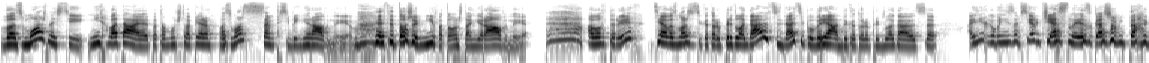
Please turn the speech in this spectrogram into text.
возможностей не хватает, потому что, во-первых, возможности сами по себе не равные. это тоже миф о том, что они равные. А во-вторых, те возможности, которые предлагаются, да, типа варианты, которые предлагаются, они как бы не совсем честные, скажем так.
